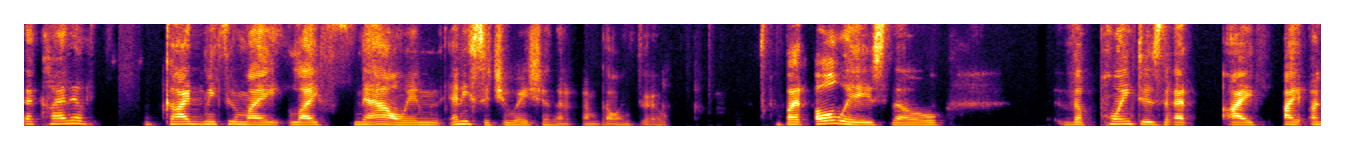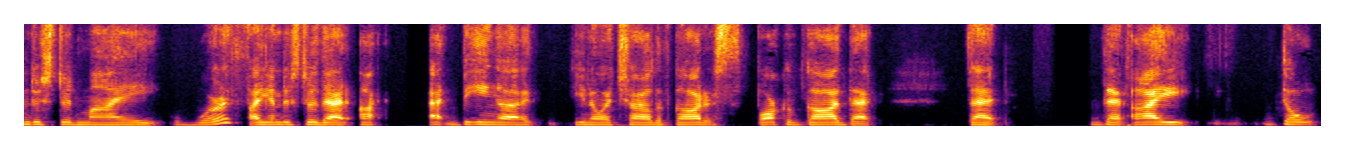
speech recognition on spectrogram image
that kind of guide me through my life now in any situation that i'm going through. But always though the point is that I I understood my worth. I understood that I, at being a you know a child of God, a spark of God, that that that I don't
